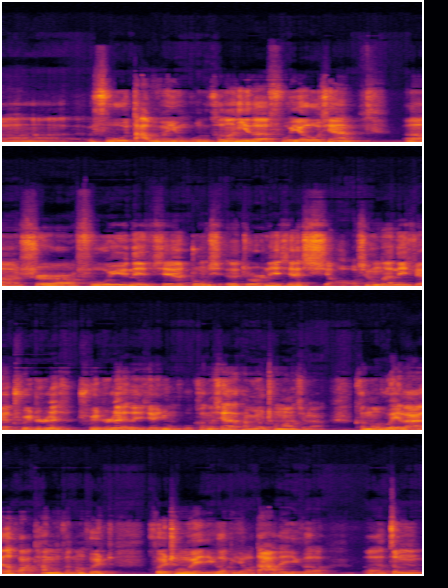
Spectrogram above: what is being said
呃，服务大部分用户的，可能你的辅业务线，呃，是服务于那些中呃，就是那些小型的那些垂直类、垂直类的一些用户，可能现在他们又成长起来，可能未来的话，他们可能会会成为一个比较大的一个呃增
